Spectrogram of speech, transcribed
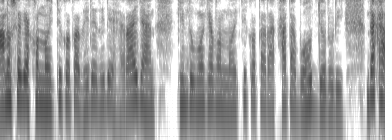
মানুষের এখন নৈতিকতা ধীরে ধীরে হেরাই যান কিন্তু মই কেমন নৈতিকতা রাখাটা বহুত জরুরি দেখা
